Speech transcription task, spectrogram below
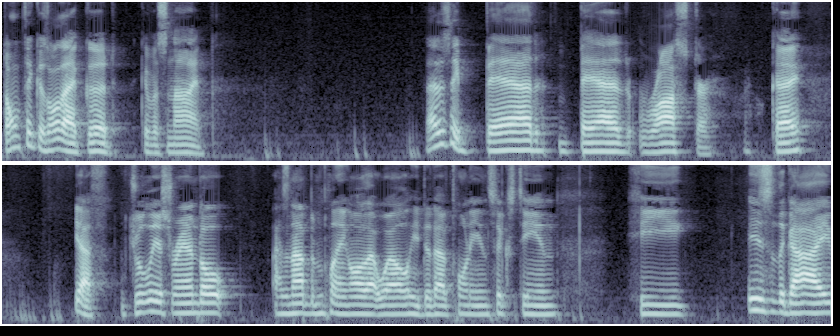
don't think is all that good, give us 9. That is a bad, bad roster. Okay? Yes, Julius Randle has not been playing all that well. He did have 20 and 16. He is the guy,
